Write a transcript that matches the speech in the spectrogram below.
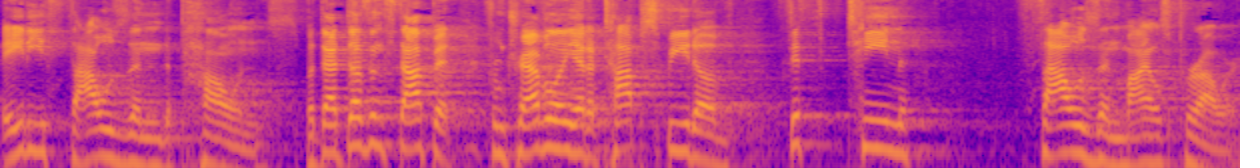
80,000 pounds, but that doesn't stop it from traveling at a top speed of 15,000 miles per hour.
